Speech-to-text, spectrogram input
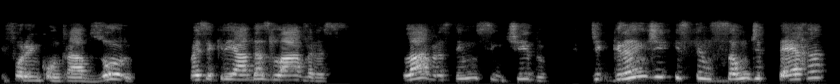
que foram encontrados ouro, vai ser criadas lavras. Lavras têm um sentido de grande extensão de terra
